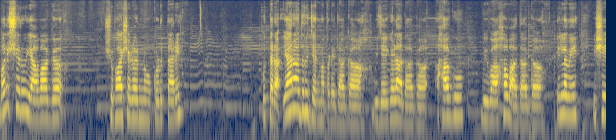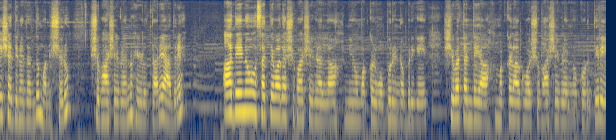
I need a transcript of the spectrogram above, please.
ಮನುಷ್ಯರು ಯಾವಾಗ ಶುಭಾಶಯಗಳನ್ನು ಕೊಡುತ್ತಾರೆ? ಉತ್ತರ, ಯಾರಾದರೂ ಜನ್ಮ ಪಡೆದಾಗ, ವಿಜಯಗಳಾದಾಗ ಹಾಗೂ ವಿವಾಹವಾದಾಗ, ಇಲ್ಲವೇ ವಿಶೇಷ ದಿನದಂದು ಮನುಷ್ಯರು ಶುಭಾಶಯಗಳನ್ನು ಹೇಳುತ್ತಾರೆ. ಆದರೆ, ಅದೇನೋ ಸತ್ಯವಾದ ಶುಭಾಶಯಗಳಲ್ಲ. ನೀವು ಮಕ್ಕಳು ಒಬ್ಬರು ಇನ್ನೊಬ್ಬರಿಗೆ ಶಿವತಂದೆಯ ಮಕ್ಕಳಾಗುವ ಶುಭಾಶಯಗಳನ್ನು ಕೊಡುತ್ತೀರಿ.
